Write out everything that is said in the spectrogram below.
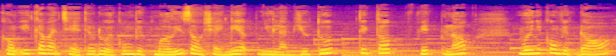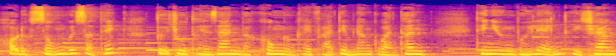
Không ít các bạn trẻ theo đuổi công việc mới giàu trải nghiệm như làm YouTube, TikTok, viết blog, với những công việc đó, họ được sống với sở thích, tự chủ thời gian và không ngừng khai phá tiềm năng của bản thân. Thế nhưng với Lê Ánh Thùy Trang,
